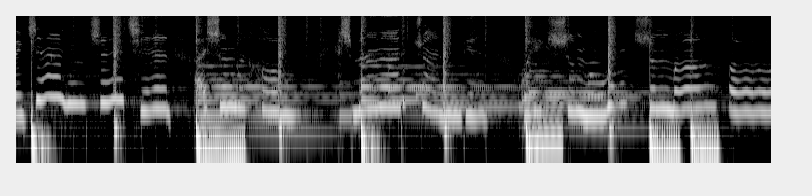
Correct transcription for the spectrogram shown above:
在坚年之前，爱神问候开始慢慢的转变，为什么？为什么？哦、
